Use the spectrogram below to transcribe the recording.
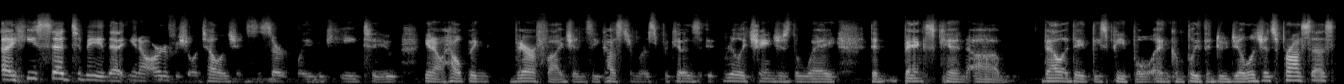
uh, he said to me that you know artificial intelligence is certainly the key to you know helping verify Gen Z customers because it really changes the way that banks can um, validate these people and complete the due diligence process.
